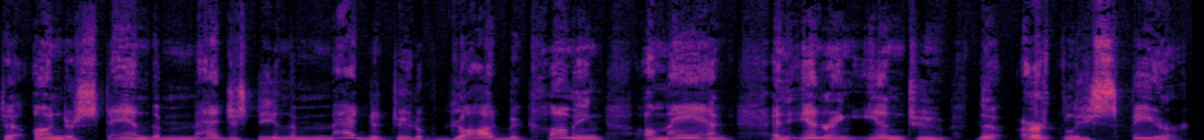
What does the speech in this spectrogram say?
to understand the majesty and the magnitude of God becoming a man and entering into the earthly sphere.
